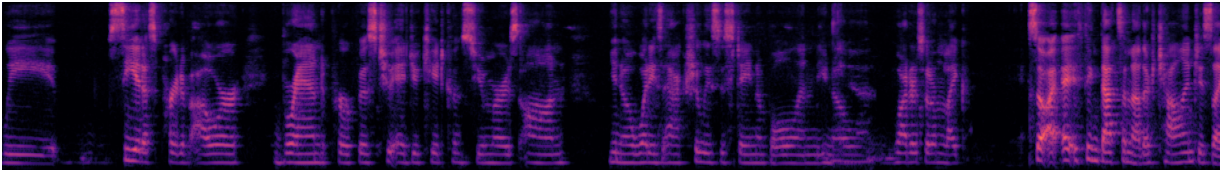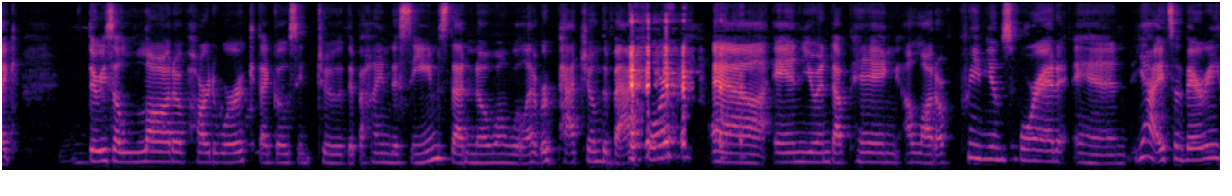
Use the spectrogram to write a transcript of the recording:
we see it as part of our brand purpose to educate consumers on you know what is actually sustainable and you know yeah. what are sort of like so I, I think that's another challenge is like there is a lot of hard work that goes into the behind the scenes that no one will ever pat you on the back for uh, and you end up paying a lot of premiums for it and yeah it's a very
